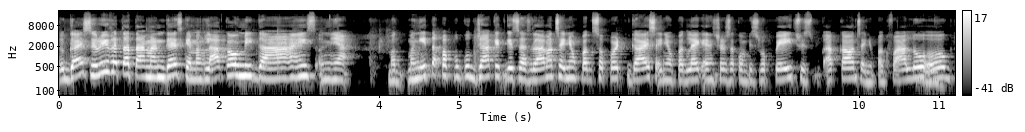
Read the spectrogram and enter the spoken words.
So guys, sirira tataman guys kay manglakaw mi guys. Unya mag mangita pa pug jacket guys. Salamat sa inyong pag-support guys, sa inyong pag-like and share sa akong Facebook page, Facebook account, sa inyong pag-follow og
